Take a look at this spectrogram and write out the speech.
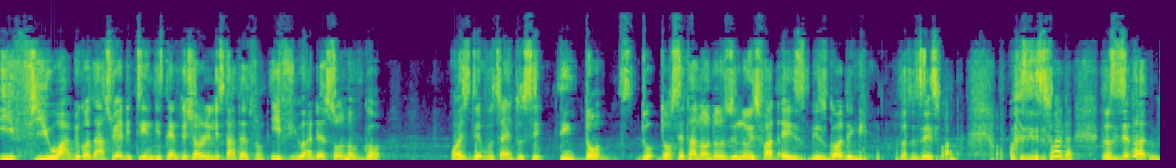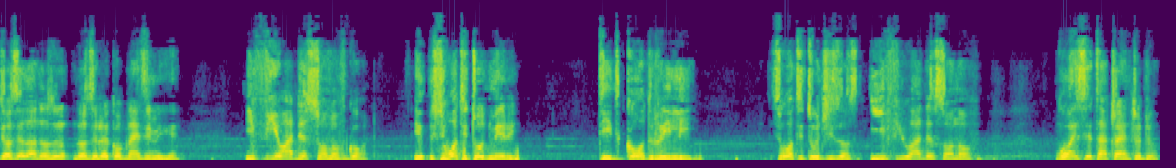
If you are, because that's where the thing, the temptation really started from. If you are the son of God, what is devil trying to say? Don't, don't does Satan not doesn't know his father is, is God again? doesn't say his father. Of course, his father. Does Satan, does Satan doesn't doesn't recognize him again? If you are the son of God, you see what he told Mary. Did God really? See what he told Jesus. If you are the son of, what is Satan trying to do?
